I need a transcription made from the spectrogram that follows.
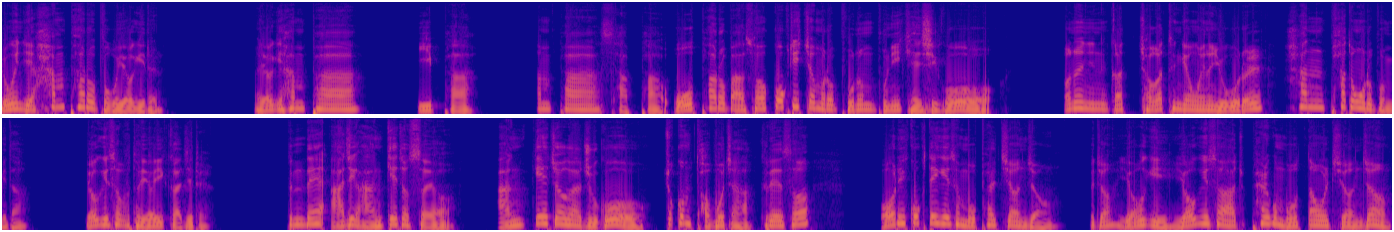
요거 이제 한파로 보고 여기를 어, 여기 한파, 2파, 3파, 4파, 5파로 봐서 꼭지점으로 보는 분이 계시고 저는 그러니까 저 같은 경우에는 요거를 한 파동으로 봅니다. 여기서부터 여기까지를. 근데 아직 안 깨졌어요. 안 깨져가지고 조금 더 보자. 그래서 머리 꼭대기에서 못 팔지언정. 그죠? 여기, 여기서 아주 팔고 못 나올지언정.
